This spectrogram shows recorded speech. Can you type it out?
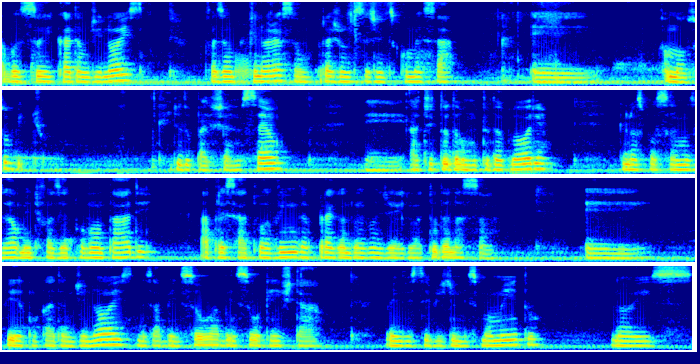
abençoe cada um de nós. Fazer uma pequena oração para juntos a gente começar é, o nosso vídeo. Querido Pai que está no céu, é, a ti toda honra e toda glória, que nós possamos realmente fazer a tua vontade, apressar a tua vinda, pregando o evangelho a toda a nação. É, Fica com cada um de nós, nos abençoa, abençoa quem está vendo esse vídeo nesse momento. Nós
